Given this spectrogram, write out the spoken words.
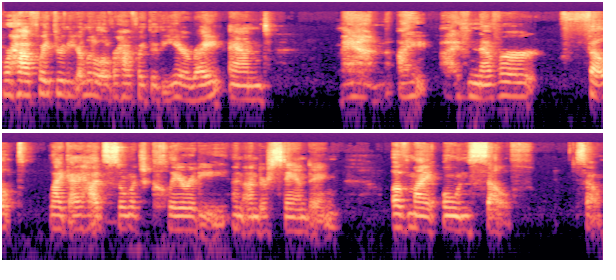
we're halfway through the year, a little over halfway through the year, right? And man, I I've never felt like I had so much clarity and understanding of my own self. So,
